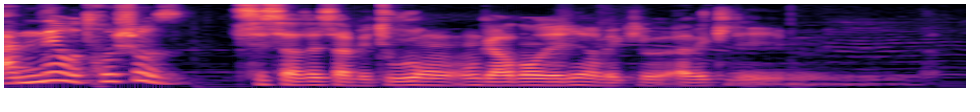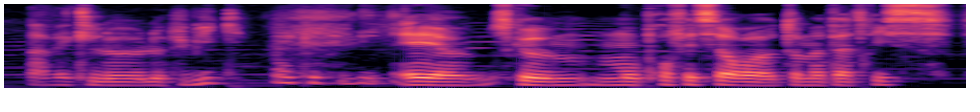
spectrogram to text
amener autre chose. C'est ça, c'est ça, mais toujours en, en gardant des liens avec le, avec les, avec le, le public. Avec le public. Et euh, parce que mon professeur euh, Thomas Patrice,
